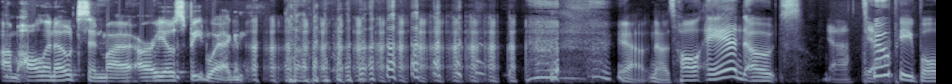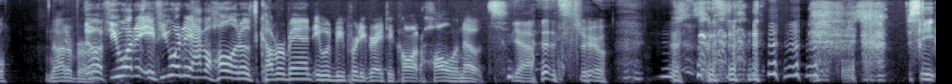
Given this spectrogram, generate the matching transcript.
I'm hauling oats in my REO Speedwagon. yeah, no, it's haul and Oates. Yeah, Two yeah. people, not a verb. So if you wanted, if you wanted to have a Hall and Oates cover band, it would be pretty great to call it Hall and Oates. yeah, it's true. See,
